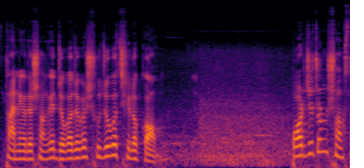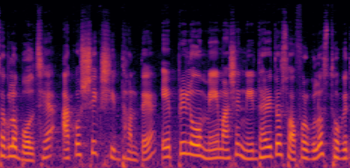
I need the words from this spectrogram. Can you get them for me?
স্থানীয়দের সঙ্গে যোগাযোগের সুযোগও ছিল কম। পর্যটন সংস্থাগুলো বলছে, আকস্মিক সিদ্ধান্তে এপ্রিল ও মে মাসে নির্ধারিত সফরগুলো স্থগিত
